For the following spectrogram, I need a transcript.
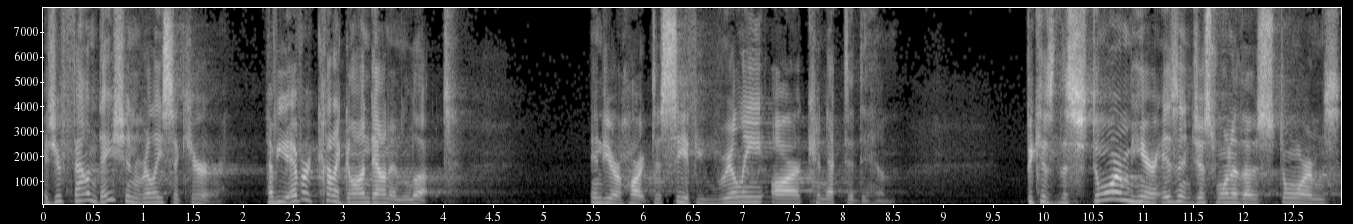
Is your foundation really secure? Have you ever kind of gone down and looked into your heart to see if you really are connected to him? Because the storm here isn't just one of those storms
